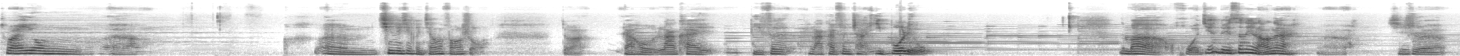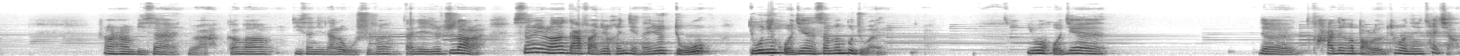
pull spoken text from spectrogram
突然用呃嗯侵略性很强的防守，对吧？然后拉开比分，拉开分差，一波流。那么火箭对森林狼呢？呃，其实上场比赛对吧？刚刚第三节拿了五十分，大家就知道了。森林狼的打法就很简单，就是赌，赌你火箭三分不准。因为火箭的哈登和保罗的突破能力太强，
